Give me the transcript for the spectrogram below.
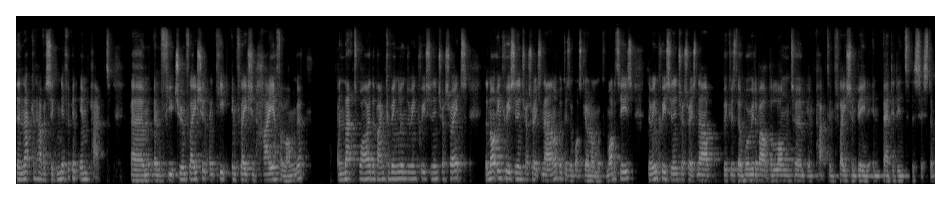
then that can have a significant impact um, and future inflation and keep inflation higher for longer. And that's why the Bank of England are increasing interest rates. They're not increasing interest rates now because of what's going on with commodities. They're increasing interest rates now because they're worried about the long term impact inflation being embedded into the system.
